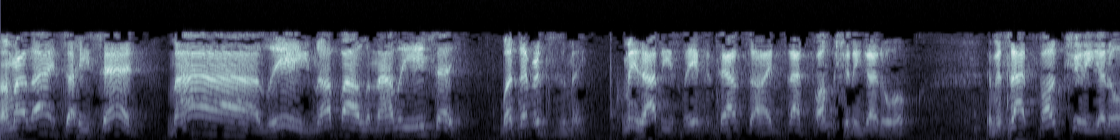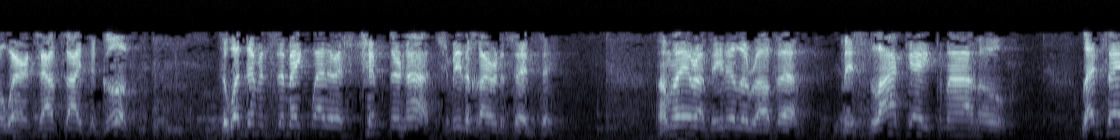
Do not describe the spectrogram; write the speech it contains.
Omar Lai, so he said, Ma li nafal lamali. What difference does it make? I mean, obviously, if it's outside, it's not functioning at all. If it's not functioning at all, where it's outside the goof, so what difference does it make whether it's chipped or not? Should be the chayr the same thing. Amalei Ravina l'Rava mislakei mahu. Let's say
